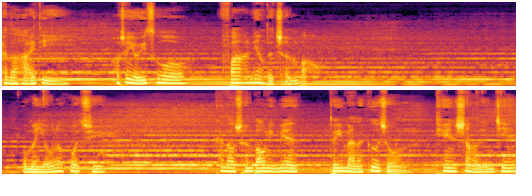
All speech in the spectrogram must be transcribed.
看到海底好像有一座发亮的城堡，我们游了过去，看到城堡里面堆满了各种天上人间、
